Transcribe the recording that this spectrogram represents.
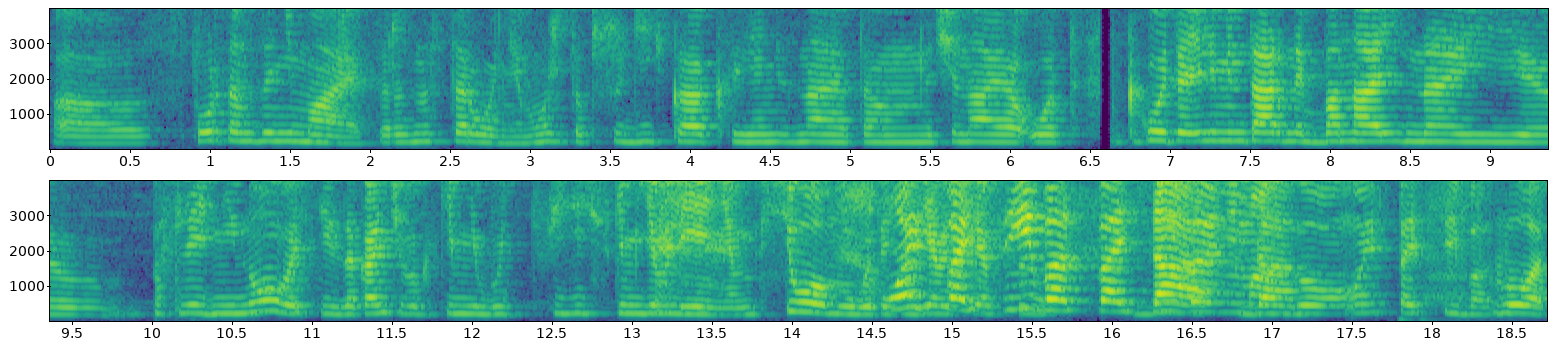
спортом занимается, разносторонняя, может обсудить как, я не знаю, там, начиная от какой-то элементарной, банальной э, последней новости и заканчивая каким-нибудь физическим явлением. Все могут эти Ой, девочки спасибо, спасибо, Да, не да. могу. Ой, спасибо. Вот.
